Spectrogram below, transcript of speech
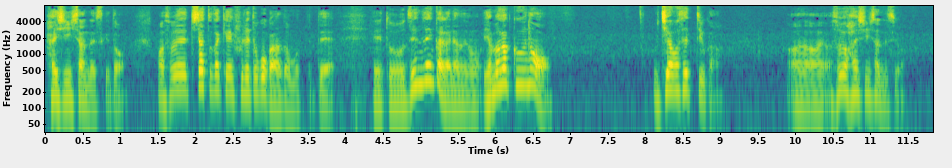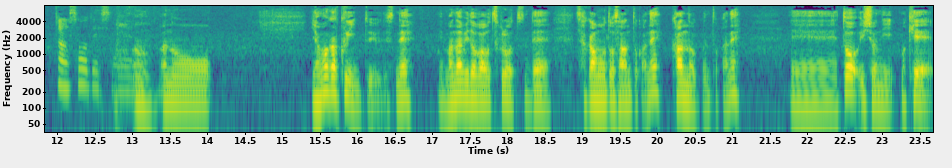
配信したんですけど、まあ、それちらっとだけ触れとこうかなと思ってて、えっと前々回がねあの山岳の打ち合わせっていうかあーそれを配信したんですよ。あそうですね、うん、あのー山学院というですね学びの場を作ろうっつうんで坂本さんとかね菅野君とかね、えーと一緒に、まあ、あ K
